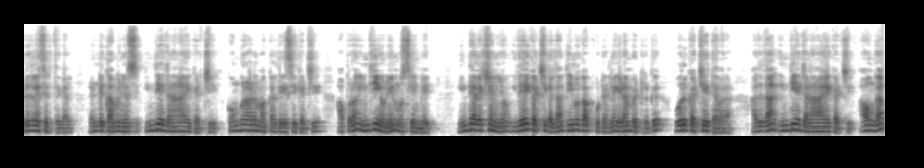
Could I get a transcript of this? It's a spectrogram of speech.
விடுதலை சிறுத்தைகள் ரெண்டு கம்யூனிஸ்ட் இந்திய ஜனநாயக கட்சி கொங்குநாடு மக்கள் தேசிய கட்சி அப்புறம் இந்திய யூனியன் முஸ்லீம் லீக். இந்த எலெக்ஷன்லையும் இதே கட்சிகள் தான் திமுக கூட்டணியில இடம்பெற்றிருக்கு ஒரு கட்சியை தவிர. அதுதான் இந்திய ஜனநாயக கட்சி. அவங்க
